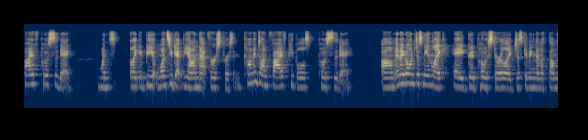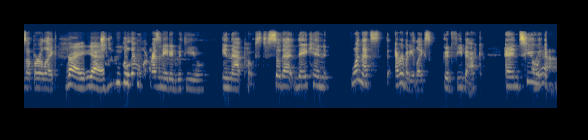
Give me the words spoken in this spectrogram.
five posts a day. Once like it be once you get beyond that first person, comment on five people's posts a day. Um, and I don't just mean like, hey, good post, or like just giving them a thumbs up, or like, right, yeah. tell them what resonated with you in that post, so that they can. One, that's everybody likes good feedback, and two, oh, yeah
